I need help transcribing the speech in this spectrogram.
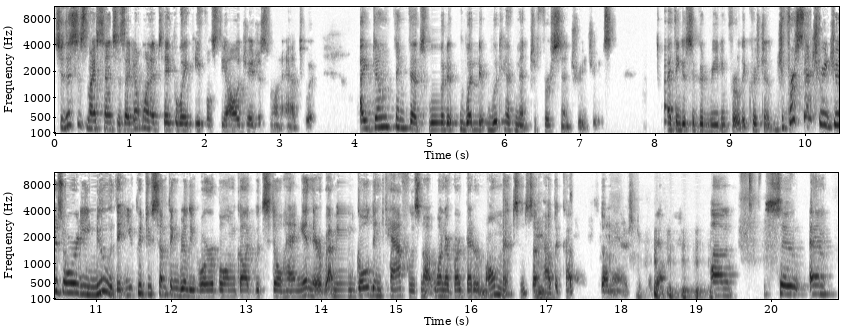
So this is my sense is I don't want to take away people's theology. I just want to add to it. I don't think that's what it, what it would have meant to first century Jews. I think it's a good reading for early Christians. First century Jews already knew that you could do something really horrible and God would still hang in there. I mean, golden calf was not one of our better moments, and somehow the covenant still managed to prevail. um, so um,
